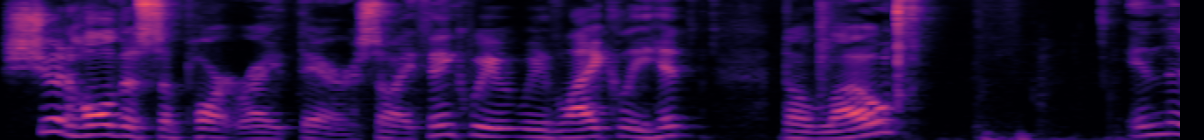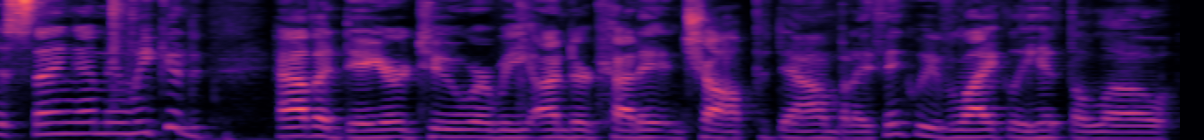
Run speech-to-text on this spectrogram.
Should hold the support right there. So I think we, we've likely hit the low in this thing. I mean, we could have a day or two where we undercut it and chop down, but I think we've likely hit the low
